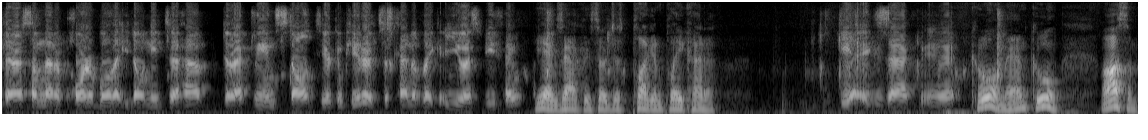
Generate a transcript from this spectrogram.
there are some that are portable that you don't need to have directly installed to your computer. It's just kind of like a USB thing. Yeah, exactly. So just plug and play kind of. Yeah, exactly. Cool, man. Cool. Awesome.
